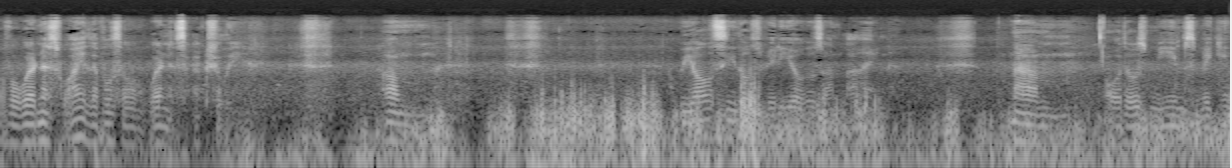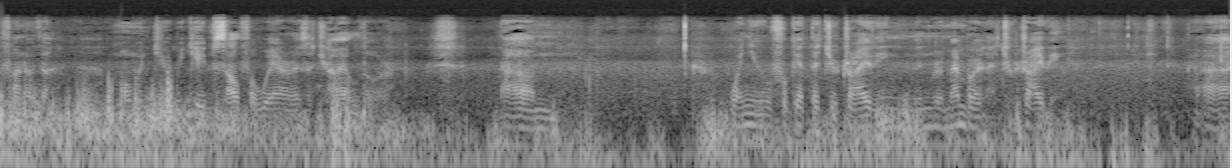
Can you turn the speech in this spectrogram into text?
of awareness. Why levels of awareness actually? Um, we all see those videos online um, or those memes making fun of the moment you became self-aware as a child or um, when you forget that you're driving and remember that you're driving uh,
